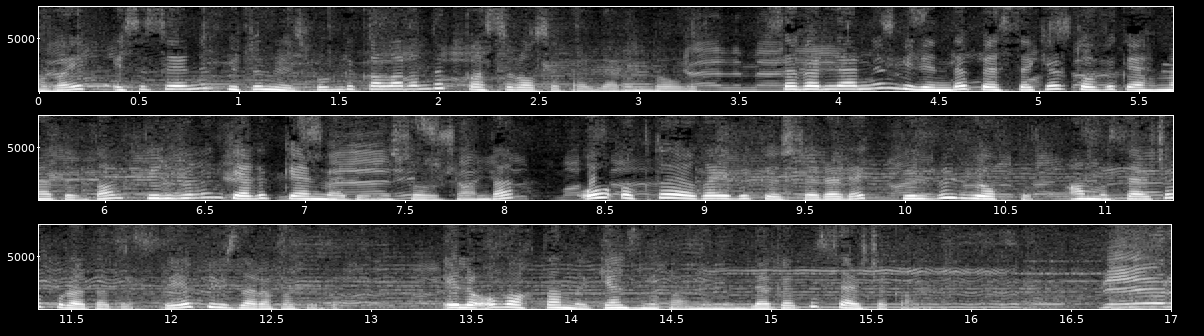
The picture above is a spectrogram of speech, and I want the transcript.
Ağayev SSR-nin bütün respublikalarında qastrol səfərlərində olub. Səfərlərinin birində bəstəkar Tofiq Əhmədovdan Bülbülün gəlib gəlmədiyini soruşanda, o Oqtay Ağayevi göstərərək Bülbül yoxdur, amma sərçə buradadır deyə bir zarafat edir. Elə o vaxtdan da gənc müğənninin ləqəbi sərçə qalır. Ver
